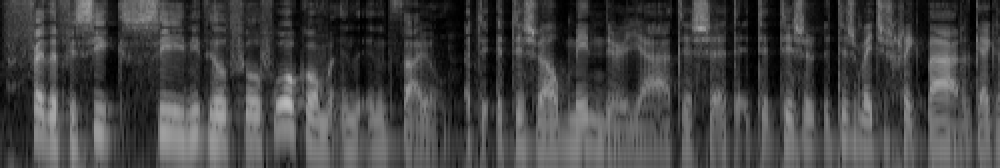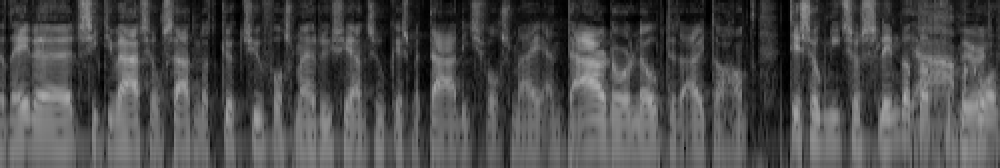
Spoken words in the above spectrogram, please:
verder fysiek zie je niet heel veel voorkomen in, in het stadion. Het, het is wel minder, ja. Het is, het, het, het, is, het is een beetje schrikbaar. Kijk, dat hele situatie ontstaat omdat Kukcu volgens mij ruzie aan het zoeken is met Tadic volgens mij. En daardoor loopt het uit de hand. Het is ook niet zo slim dat dat gebeurt. Maar,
